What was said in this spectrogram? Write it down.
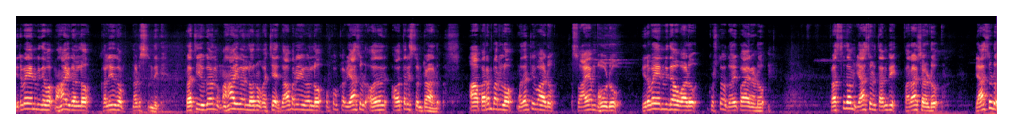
ఇరవై ఎనిమిదవ మహాయుగంలో కలియుగం నడుస్తుంది. ప్రతి యుగం మహాయుగంలోనూ వచ్చే ద్వాపర యుగంలో ఒక్కొక్క వ్యాసుడు అవత అవతరిస్తుంటాడు. ఆ పరంపరలో మొదటివాడు స్వయంభూడు. ఇరవై ఎనిమిదవ వాడు కృష్ణ ద్వైపాయనుడు ప్రస్తుతం వ్యాసుడి తండ్రి పరాశరుడు. వ్యాసుడు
